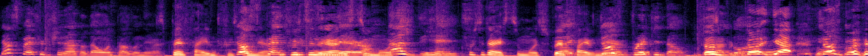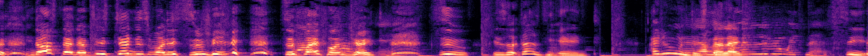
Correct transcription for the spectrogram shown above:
just spend 15 out of that 1,000 naira. Spend five, 15 Just naira. spend 15 naira is too much. That's the end. 15 naira is too much. Spend Like, five just naira. break it down. Just, don't, yeah, just go, just tell them, please change this money to me, to That's- 500. that's the end. Two, is that's the end. I don't Yeah, understand. I'm, a, like, I'm a living witness. see,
